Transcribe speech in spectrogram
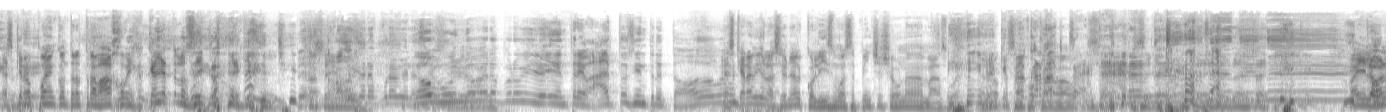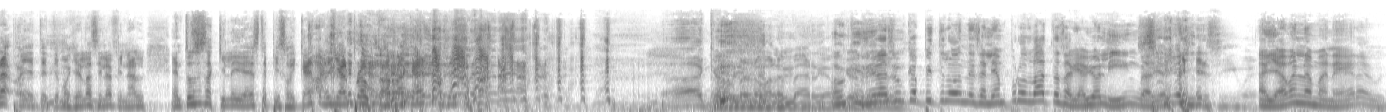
Es que no puede encontrar trabajo, vieja. Cállate los hijos. Pero todos era pura violación. Todo mundo era puro y entre vatos y entre todo, güey. Es que era violación y alcoholismo, ese pinche show nada más, güey. Era lo que se enfocaba, güey. Oye, luego la- oye, te, te imaginas así la final. Entonces aquí la idea de este episodio. Cállate ya el productor, hijos. Ah, qué No, hombre, no valen verga, güey. Aunque hicieras un capítulo donde salían puros vatos, había violín, güey. Había violín. Sí, güey. Hallaban la manera, güey.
